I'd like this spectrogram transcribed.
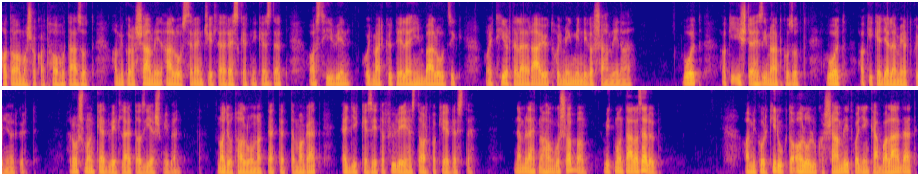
Hatalmasakat hahotázott, amikor a sámlin álló szerencsétlen reszketni kezdett, azt hívén, hogy már kötélen himbálódzik, majd hirtelen rájött, hogy még mindig a sámlin áll. Volt, aki Istenhez imádkozott, volt, aki kegyelemért könyörgött. Rosman kedvét lelte az ilyesmiben. Nagyot hallónak tettette magát, egyik kezét a füléhez tartva kérdezte. Nem lehetne hangosabban? Mit mondtál az előbb? Amikor kirúgta alóluk a sámlit, vagy inkább a ládát,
